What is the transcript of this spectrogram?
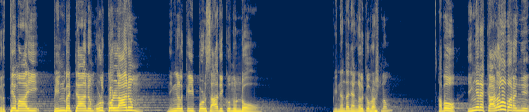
കൃത്യമായി പിൻപറ്റാനും ഉൾക്കൊള്ളാനും നിങ്ങൾക്ക് ഇപ്പോൾ സാധിക്കുന്നുണ്ടോ? പിന്നെന്താ ഞങ്ങൾക്ക് പ്രശ്നം? അപ്പോ ഇങ്ങനെ കളവ് പറഞ്ഞ്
